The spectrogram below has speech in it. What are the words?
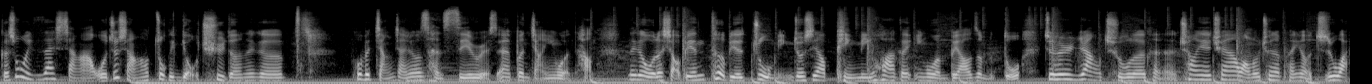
可是我一直在想啊，我就想要做个有趣的那个。会不会讲讲就是很 serious？哎，不能讲英文。好，那个我的小编特别注明，就是要平民化跟英文不要这么多，就是让除了可能创业圈啊、网络圈的朋友之外，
